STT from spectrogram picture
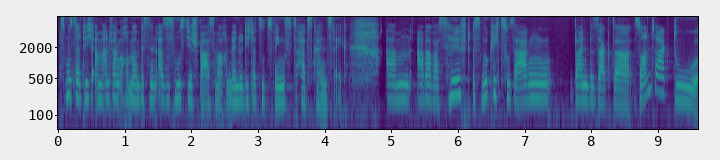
Es muss natürlich am Anfang auch immer ein bisschen, also es muss dir Spaß machen. Wenn du dich dazu zwingst, hat es keinen Zweck. Ähm, aber was hilft, ist wirklich zu sagen, dein besagter Sonntag, du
